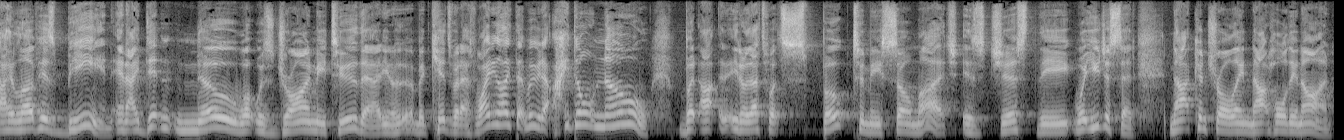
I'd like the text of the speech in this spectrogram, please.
I love his being, and I didn't know what was drawing me to that. You know, my kids would ask, "Why do you like that movie?" I don't know, but I, you know, that's what spoke to me so much is just the what you just said: not controlling, not holding on,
